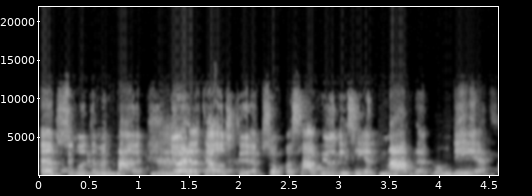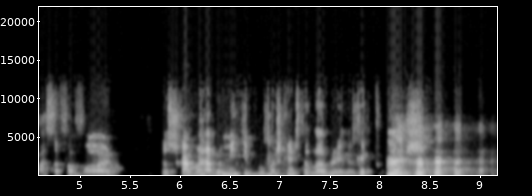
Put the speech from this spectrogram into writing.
absolutamente nada. Eu era daquelas que a pessoa passava e eu dizia, de nada, bom dia, faça favor. Eles ficavam a olhar para mim tipo, mas quem é esta labrega? O que é que tu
